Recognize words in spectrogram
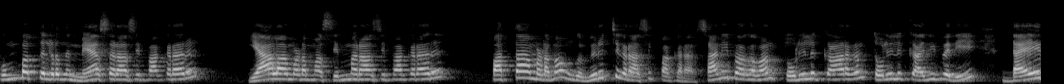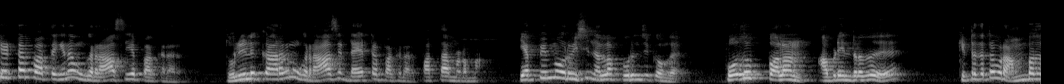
கும்பத்திலிருந்து மேச ராசி பார்க்குறாரு ஏழாம் இடமா சிம்ம ராசி பார்க்குறாரு பத்தாம் இடமா உங்கள் விருச்சிக ராசி பார்க்குறாரு சனி பகவான் தொழிலுக்காரகன் தொழிலுக்கு அதிபதி டைரெக்டாக பார்த்தீங்கன்னா உங்கள் ராசியை பார்க்குறாரு தொழிலுக்காரகன் உங்கள் ராசி டைரெக்டாக பார்க்குறாரு பத்தாம் இடமா. எப்பயுமே ஒரு விஷயம் நல்லா புரிஞ்சுக்கோங்க. பொது பலன் அப்படின்றது கிட்டத்தட்ட ஒரு ஐம்பது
